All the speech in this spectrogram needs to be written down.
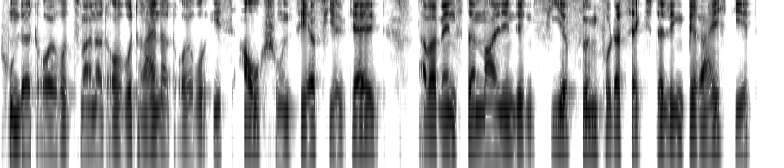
100 Euro, 200 Euro, 300 Euro ist auch schon sehr viel Geld. Aber wenn es dann mal in den vier, fünf oder sechsstelligen Bereich geht,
